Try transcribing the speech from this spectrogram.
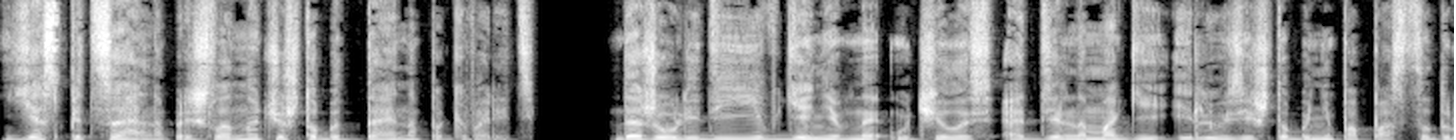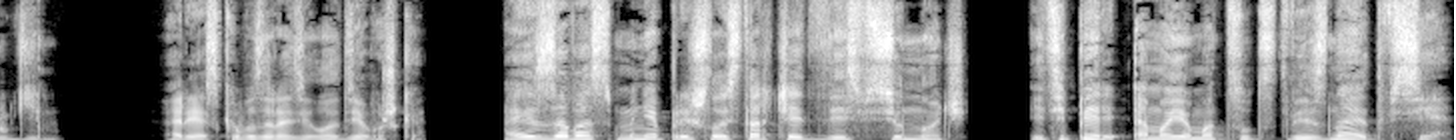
Я специально пришла ночью, чтобы тайно поговорить. Даже у Лидии Евгеньевны училась отдельно магии иллюзий, чтобы не попасться другим. Резко возразила девушка. А из-за вас мне пришлось торчать здесь всю ночь. И теперь о моем отсутствии знают все.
